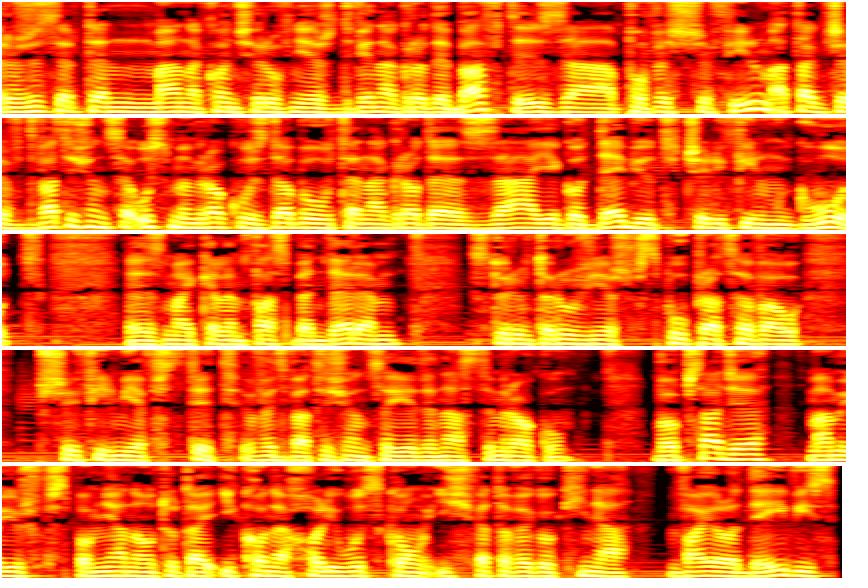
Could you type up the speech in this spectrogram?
Reżyser ten ma na koncie również dwie nagrody BAFTY za powyższy film, a także w 2008 roku zdobył tę nagrodę za jego debiut, czyli film Głód z Michaelem Fassbenderem, z którym to również współpracował przy filmie Wstyd w 2011 roku. W obsadzie mamy już wspomnianą tutaj ikonę hollywoodzką i światowego kina Viola Davis,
